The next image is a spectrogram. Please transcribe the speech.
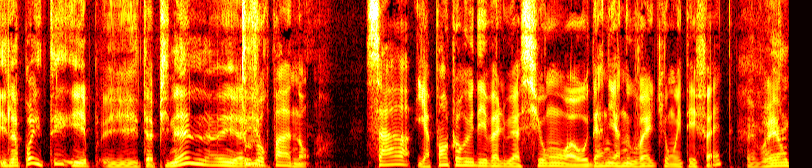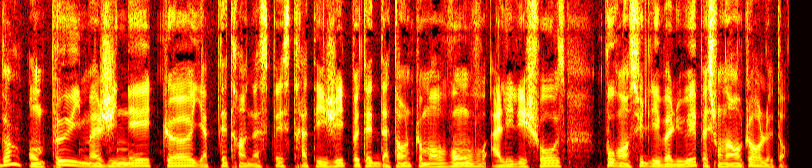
il n'a pas été. Il est, à Pinel? Toujours pas, non. Ça, il n'y a pas encore eu d'évaluation euh, aux dernières nouvelles qui ont été faites. Mais voyons donc. On peut imaginer qu'il y a peut-être un aspect stratégique, peut-être d'attendre comment vont aller les choses pour ensuite l'évaluer parce qu'on a encore le temps.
